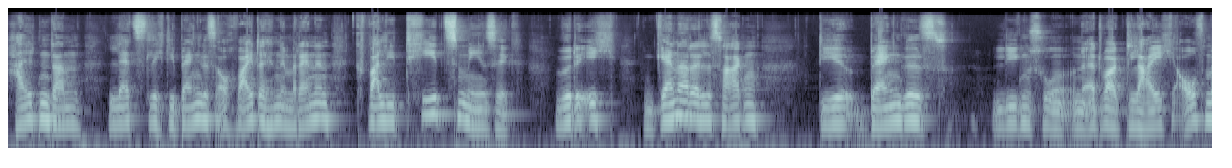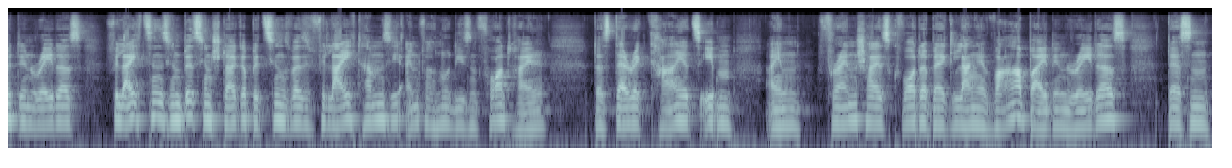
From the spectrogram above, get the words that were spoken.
halten dann letztlich die Bengals auch weiterhin im Rennen. Qualitätsmäßig würde ich generell sagen, die Bengals liegen so in etwa gleich auf mit den Raiders. Vielleicht sind sie ein bisschen stärker, beziehungsweise vielleicht haben sie einfach nur diesen Vorteil, dass Derek Carr jetzt eben ein Franchise-Quarterback lange war bei den Raiders, dessen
